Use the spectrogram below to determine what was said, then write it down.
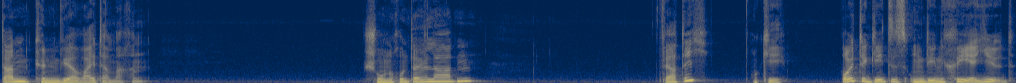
Dann können wir weitermachen. Schon runtergeladen? Fertig? Okay. Heute geht es um den He-Jud,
